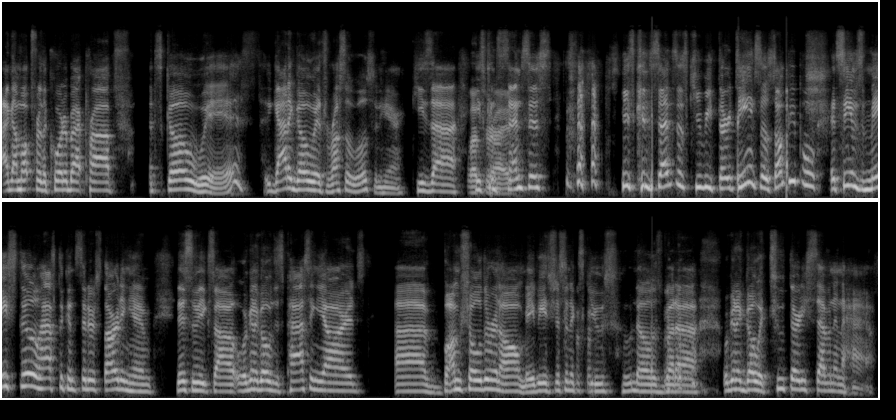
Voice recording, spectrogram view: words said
I got up for the quarterback prop. Let's go with we got to go with Russell Wilson here. He's uh Let's he's consensus he's consensus QB 13. So some people it seems may still have to consider starting him this week. So we're gonna go with his passing yards. Uh, bum shoulder and all. Maybe it's just an excuse. Who knows? But uh, we're gonna go with 237 and a half.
